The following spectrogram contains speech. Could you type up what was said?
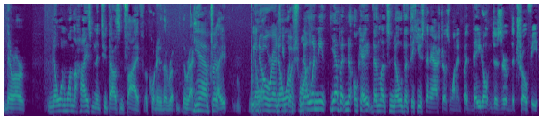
There are. No one won the Heisman in 2005, according to the the record. Yeah, books, but right? we no know one, Reggie no one, Bush won No one need, Yeah, but no, okay, then let's know that the Houston Astros won it. But they don't deserve the trophy.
